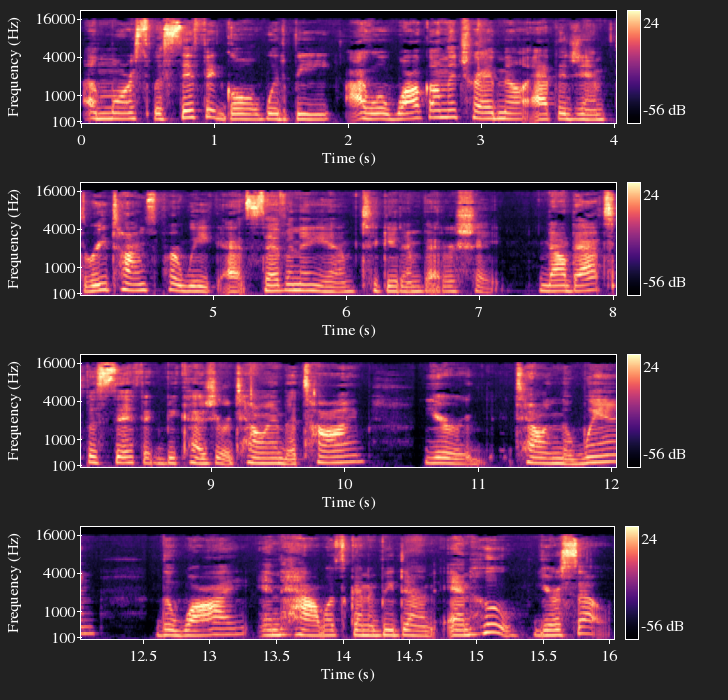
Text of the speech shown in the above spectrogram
a more specific goal would be I will walk on the treadmill at the gym three times per week at 7 a.m. to get in better shape. Now that's specific because you're telling the time, you're telling the when, the why and how it's going to be done and who yourself.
